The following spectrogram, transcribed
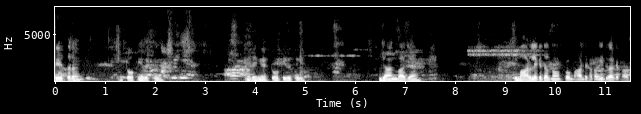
ये तरह टोपियाँ बिक रही हैं। देखिए, टोपी बिक रही जान बाज है। बाहर लेके चलता हूँ आपको बाहर दिखाता हूँ, ईदगाह के पास।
